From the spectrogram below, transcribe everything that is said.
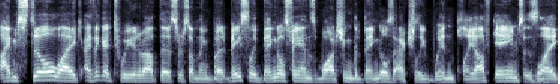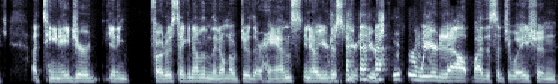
I'm still like I think I tweeted about this or something, but basically Bengals fans watching the Bengals actually win playoff games is like a teenager getting photos taken of them. They don't know what to do with their hands. You know, you're just you're, you're super weirded out by the situation,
